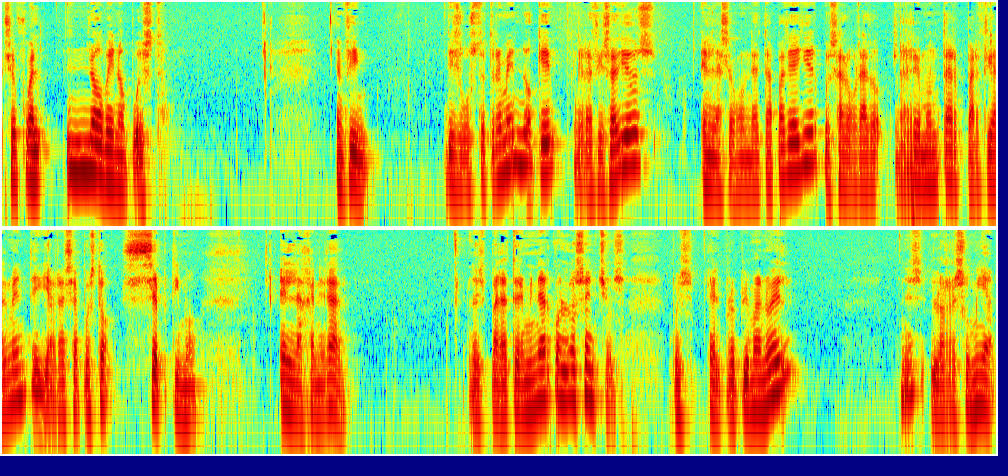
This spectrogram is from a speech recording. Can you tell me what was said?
se fue al noveno puesto. En fin, disgusto tremendo que, gracias a Dios, en la segunda etapa de ayer, pues ha logrado remontar parcialmente y ahora se ha puesto séptimo en la general. Entonces, para terminar con los hechos, pues el propio Manuel lo resumía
